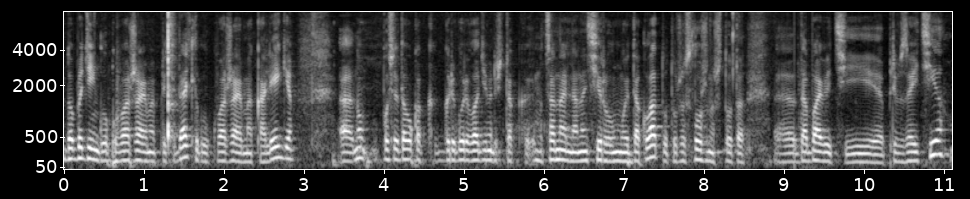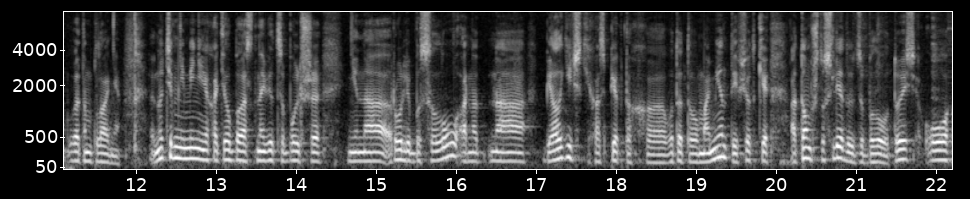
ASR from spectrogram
Добрый день, глубоковажаемый председатель, глубоковажаемые коллеги. Э, ну, после того, как Григорий Владимирович так эмоционально анонсировал мой доклад, тут уже сложно что-то э, добавить и превзойти в этом плане. Но, тем не менее, я хотел бы остановиться больше не на роли БСЛО, а на, на биологических аспектах э, вот этого момента и все-таки о том, что следует за БЛО, то есть о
